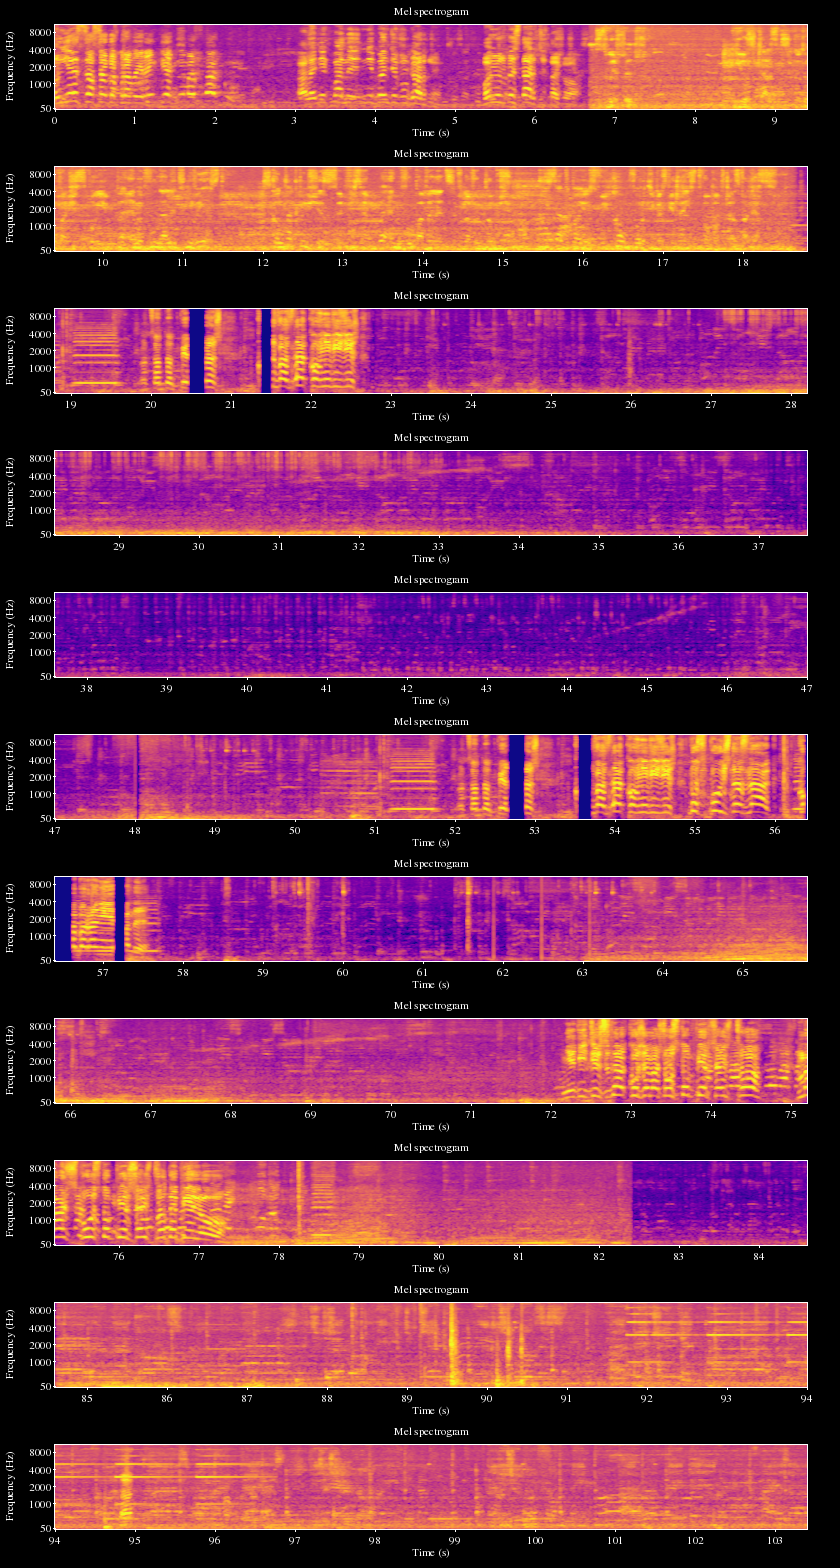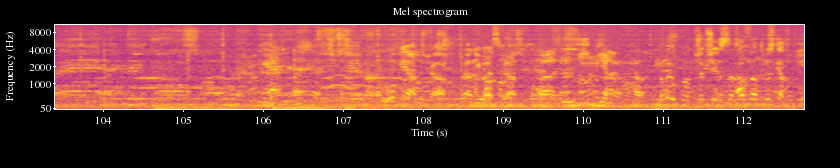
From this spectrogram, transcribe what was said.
No jest zasada prawej ręki, jak nie ma znaku. Ale niech pan nie będzie wulgarny, bo już wystarczy tego. Słyszysz? Już czas przygotować swoje BMW na letni wyjazd. Skontaktuj się z serwisem BMW Pawelec w Nowym Tomyślu i zadbaj o swój komfort i bezpieczeństwo podczas wakacji. No co to odpierdolasz? Kurwa znaków nie widzisz? No co to odpierdolasz? Kurwa znaków nie widzisz? No spójrz na znak! Kurwa baranie jebany! Nie widzisz znaku, że masz ustąp pierwszeństwo? Masz ustąp pierwszeństwo, debilu! Łowiaczka w Radiu SK. Pawełko, czym się jest sezon na truskawki?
